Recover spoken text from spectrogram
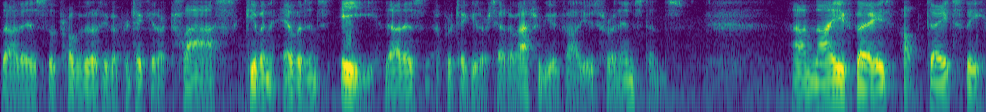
that is the probability of a particular class, given evidence E, that is a particular set of attribute values for an instance. And naive Bayes updates the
